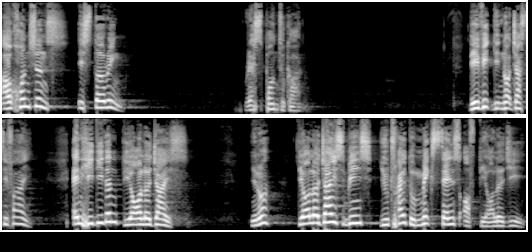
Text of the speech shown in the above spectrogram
our conscience is stirring, respond to God. David did not justify. And he didn't theologize. You know, theologize means you try to make sense of theology.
